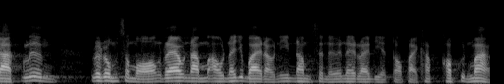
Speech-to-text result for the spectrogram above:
จากเรื่องระดมสมองแล้วนำเอานโยบายเหล่านี้นำเสนอในรายละเอียดต่อไปครับ ขอบคุณมาก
